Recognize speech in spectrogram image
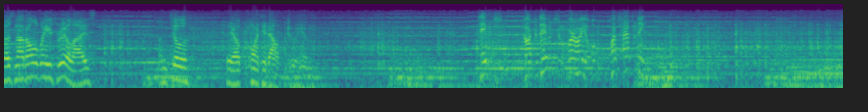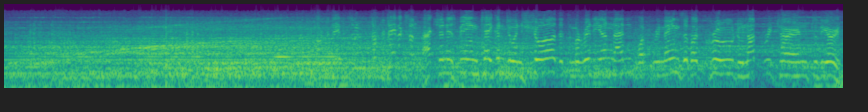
does not always realize until they are pointed out to him. Davidson, Dr. Davidson, where are you? What's happening? Action is being taken to ensure that the Meridian and what remains of her crew do not return to the Earth.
